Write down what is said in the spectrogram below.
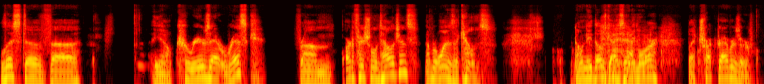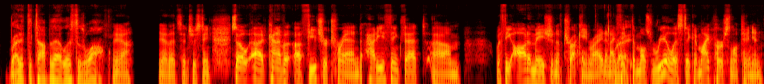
list of uh, you know careers at risk from artificial intelligence, number one is accountants. Don't need those guys anymore, but truck drivers are right at the top of that list as well. Yeah. Yeah, that's interesting. So, uh, kind of a, a future trend. How do you think that um, with the automation of trucking, right? And I think the most realistic, in my personal opinion,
